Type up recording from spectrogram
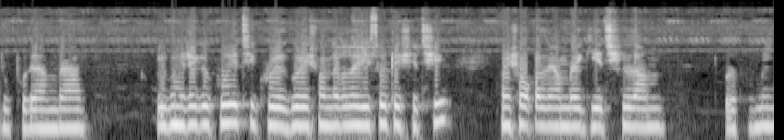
দুপুরে আমরা বিভিন্ন জায়গায় ঘুরেছি ঘুরে ঘুরে সন্ধ্যাবেলা রিসোর্ট এসেছি। মানে সকালে আমরা গিয়েছিলাম প্রথমেই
